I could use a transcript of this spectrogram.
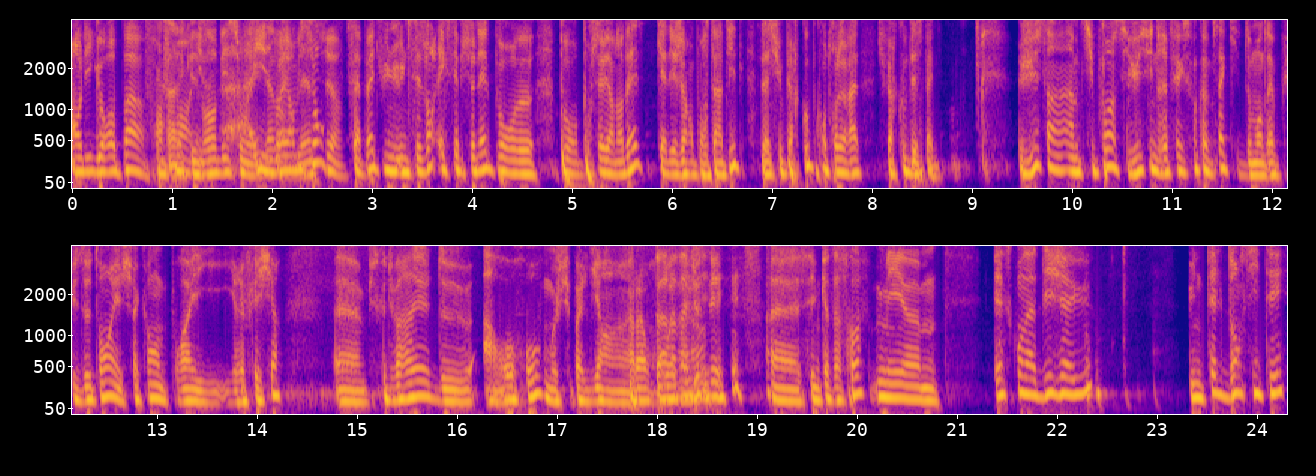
en Ligue Europa, franchement, ils, vraie ambition, ils ont une vraie ambition. Ça peut être une, une saison exceptionnelle pour euh, pour pour Xavi Hernandez, qui a déjà remporté un titre, la Super Coupe contre le Real, Super Coupe d'Espagne. Juste un, un petit point, c'est juste une réflexion comme ça qui demanderait plus de temps et chacun pourra y, y réfléchir. Euh, puisque tu parlais de Arojo, moi je sais pas le dire. hein, sais. euh, c'est une catastrophe. Mais euh, est-ce qu'on a déjà eu une telle densité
